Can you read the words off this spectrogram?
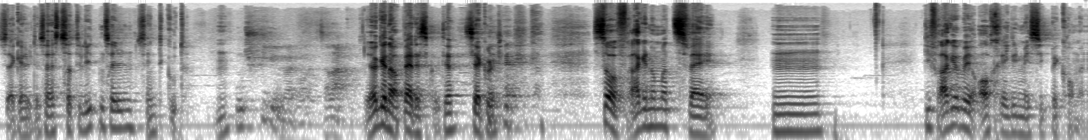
Sehr geil. Das heißt, Satellitenzellen sind gut. Mhm. Und spiegeln halt auch gut. Ja, genau, beides gut. Ja. Sehr gut. so, Frage Nummer zwei. Mhm. Die Frage habe ich auch regelmäßig bekommen.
